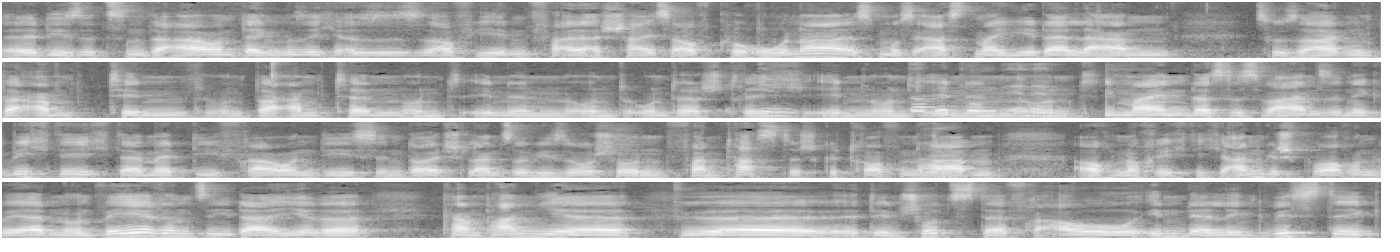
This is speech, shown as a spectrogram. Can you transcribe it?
äh, die sitzen da und denken sich, also es ist auf jeden Fall Scheiß auf Corona, es muss erstmal jeder lernen, zu sagen Beamtin und Beamten und Innen und Unterstrich in, in und innen, innen. Und die meinen, das ist wahnsinnig wichtig, damit die Frauen, die es in Deutschland sowieso schon fantastisch getroffen ja. haben, auch noch richtig angesprochen werden. Und während sie da ihre Kampagne für den Schutz der Frau in der Linguistik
